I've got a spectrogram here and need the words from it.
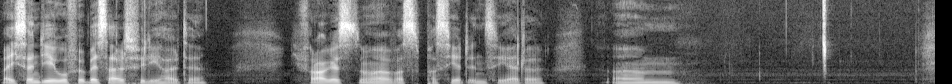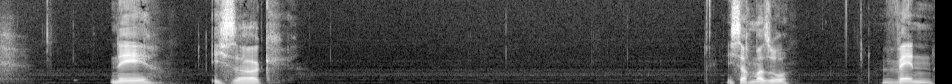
Weil ich San Diego für besser als Philly halte. Die Frage ist nur, was passiert in Seattle? Ähm nee, ich sag. Ich sag mal so, wenn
